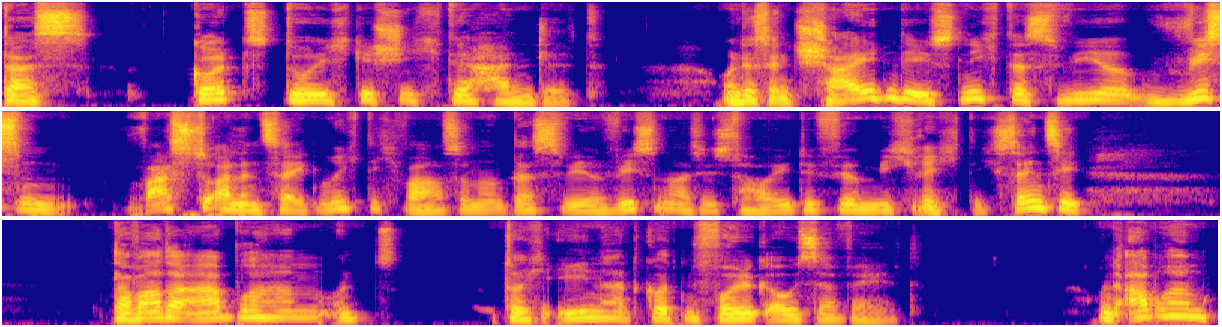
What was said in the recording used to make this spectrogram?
dass Gott durch Geschichte handelt. Und das Entscheidende ist nicht, dass wir wissen, was zu allen Zeiten richtig war, sondern dass wir wissen, was ist heute für mich richtig. Sehen Sie, da war der Abraham und durch ihn hat Gott ein Volk auserwählt. Und Abraham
